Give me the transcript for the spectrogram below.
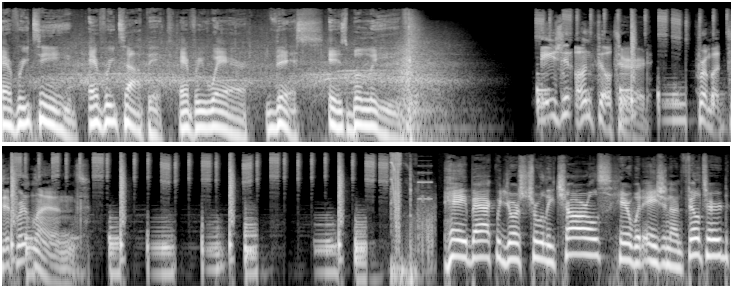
Every team, every topic, everywhere. This is Bleav. Asian Unfiltered from a different lens. Hey, back with yours truly, Charles, here with Asian Unfiltered,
